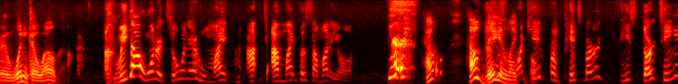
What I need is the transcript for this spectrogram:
it wouldn't go well though. We got one or two in there who might I, I might put some money on. How how There's big this and like one kid from Pittsburgh. He's 13.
